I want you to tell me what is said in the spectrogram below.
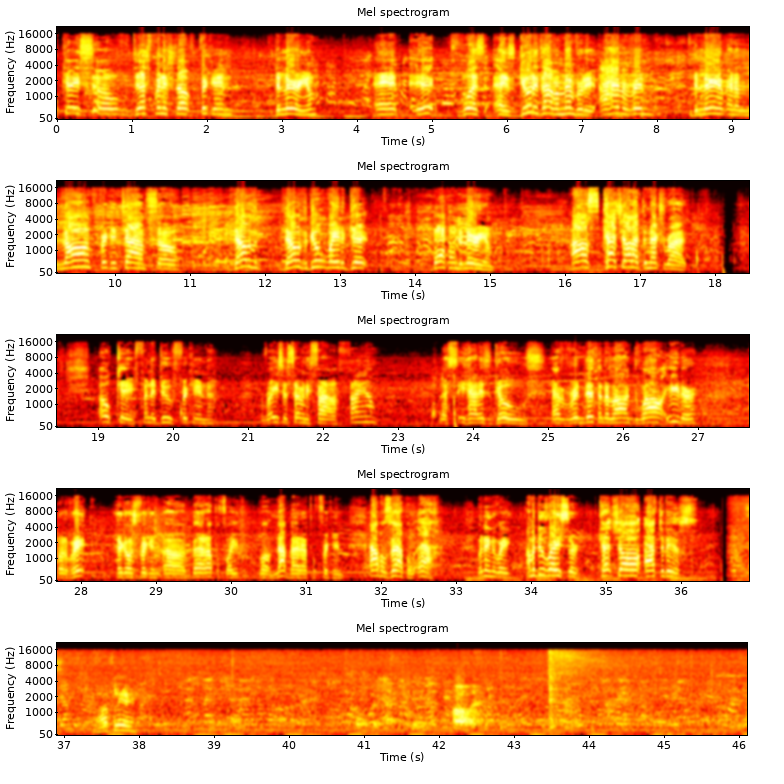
Okay, so just finished up freaking Delirium, and it was as good as I remembered it. I haven't ridden Delirium in a long freaking time, so that was that was a good way to get back on Delirium. I'll catch y'all at the next ride. Okay, finna do freaking Racer 75, fam. Let's see how this goes. Haven't ridden this in a long while either. On, wait. Here goes freaking uh, bad apple for you. Well, not bad apple, freaking apple's apple. Ah. But anyway, I'm gonna do racer. Catch y'all after this. All clear. Oh.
